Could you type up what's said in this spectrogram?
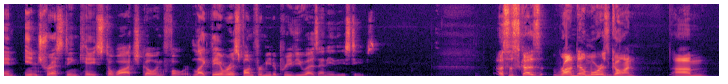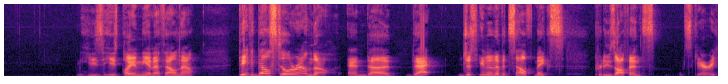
an interesting case to watch going forward. Like they were as fun for me to preview as any of these teams. So, because Rondale Moore is gone, um, he's he's playing the NFL now. David Bell's still around though, and uh, that just in and of itself makes Purdue's offense scary.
